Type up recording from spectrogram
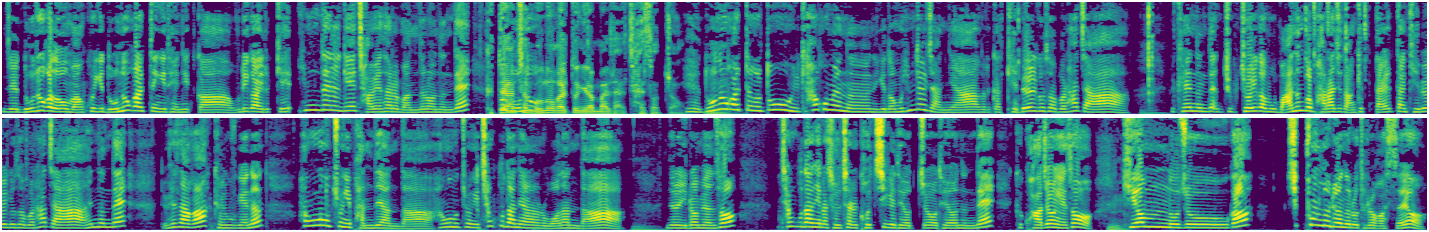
이제 노조가 너무 많고 이게 노노 갈등이 되니까 우리가 이렇게 힘들게 자회사를 만들었는데 그때 또 한참 노노- 노노 갈등이란 말 잘 썼죠. 예, 노노 갈등을 또 이렇게 하고면은 이게 너무 힘들지 않냐. 그러니까 개별 교섭을 하자. 이렇게 했는데 저- 저희가 뭐 많은 걸 바라지도 않겠다. 일단 개별 교섭을 하자 했는데 회사가 결국에는 한국노총이 반대한다. 한국노총이 창구 단일화를 원한다. 이제 이러면서 창구 단일화 절차를 거치게 되었죠. 되었는데 그 과정에서 음. 기업 노조가 식품 노련으로 들어갔어요.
